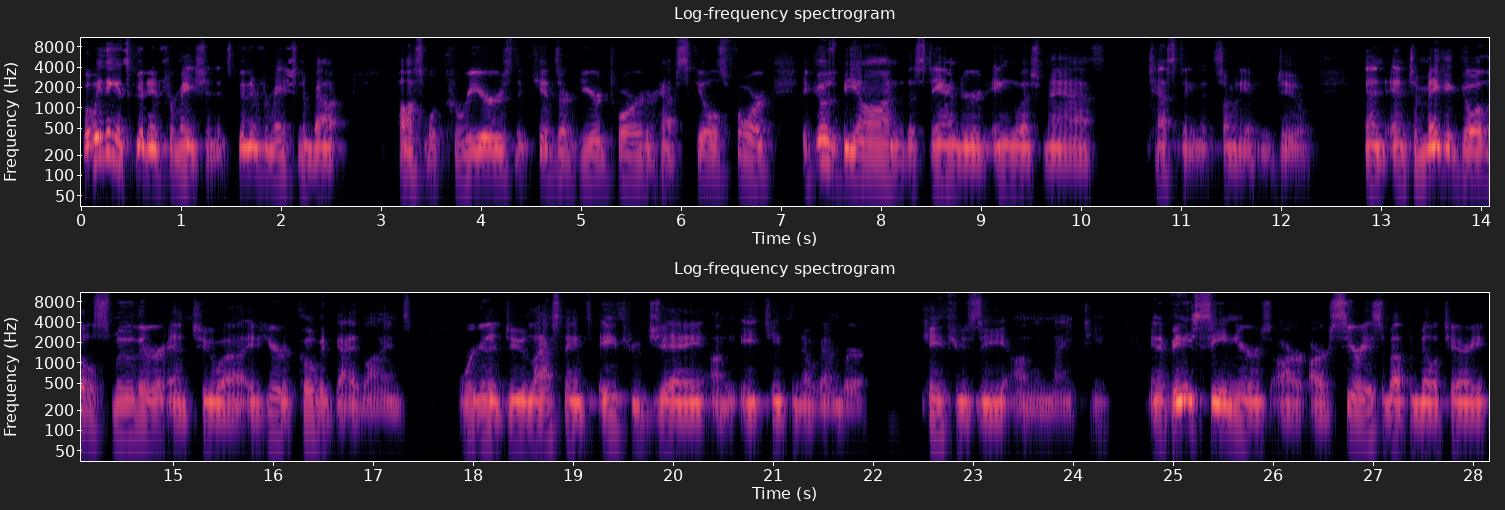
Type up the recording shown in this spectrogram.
But we think it's good information. It's good information about possible careers that kids are geared toward or have skills for. It goes beyond the standard English, math testing that so many of them do. And, and to make it go a little smoother and to uh, adhere to COVID guidelines, we're going to do last names A through J on the 18th of November, K through Z on the 19th. And if any seniors are, are serious about the military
